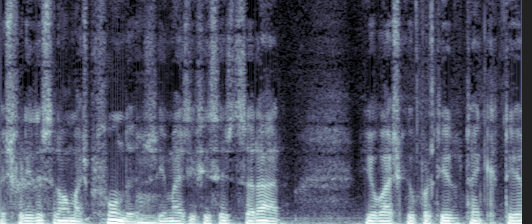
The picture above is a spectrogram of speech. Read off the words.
As feridas serão mais profundas e mais difíceis de sarar. Eu acho que o partido tem que ter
